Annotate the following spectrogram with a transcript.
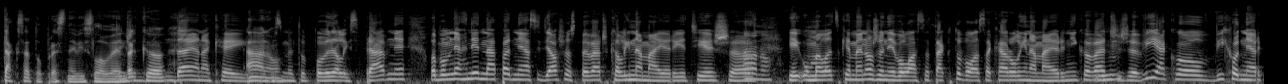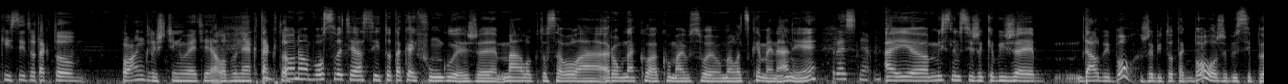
Tak sa to presne vyslovuje. Takže Tak, eh, Diana Kay, áno. aby sme to povedali správne. Lebo mňa hneď napadne asi ďalšia speváčka, Lina Majer je tiež uh, Áno. jej umelecké meno, že nevolá sa takto, volá sa Karolína Majerníková. Mhm. Čiže vy ako východňarky si to takto poanglištinujete, alebo nejak tak takto. ono vo svete asi to tak aj funguje, že málo kto sa volá rovnako, ako majú svoje umelecké mená, nie? Presne. Aj e, myslím si, že keby, že dal by Boh, že by to tak bolo, že by si p-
